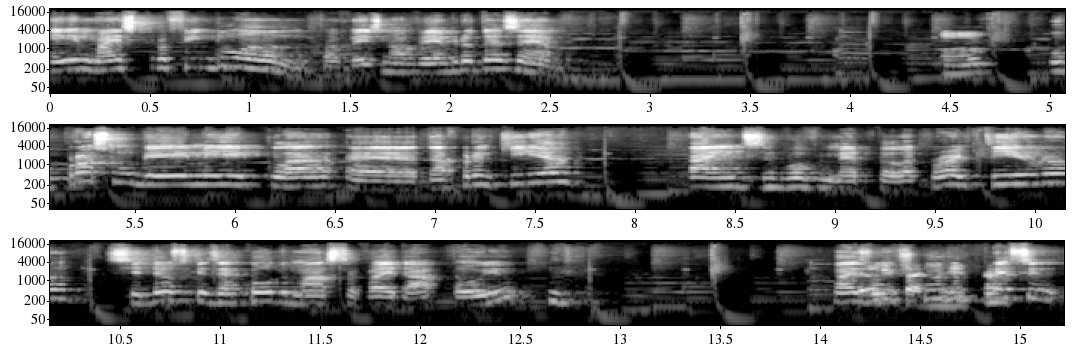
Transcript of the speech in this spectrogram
e mais para o fim do ano, talvez novembro ou dezembro. Sim. O próximo game é, da franquia está em desenvolvimento pela Criterion. Se Deus quiser, Codemaster vai dar apoio. Mas Deus o estúdio precisa.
